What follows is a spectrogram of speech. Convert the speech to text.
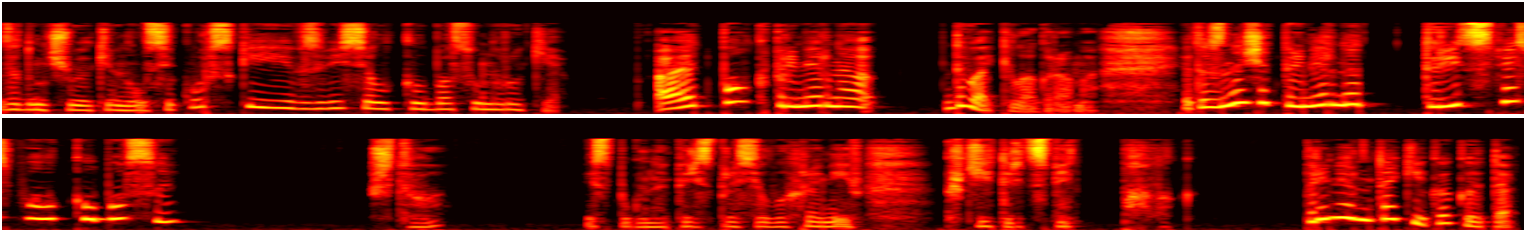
Задумчиво кивнул Сикорский и взвесил колбасу на руке. А эта палка примерно два килограмма. Это значит примерно тридцать пять палок колбасы. Что? Испуганно переспросил Вахромеев. Какие тридцать пять палок? Примерно такие, как это.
